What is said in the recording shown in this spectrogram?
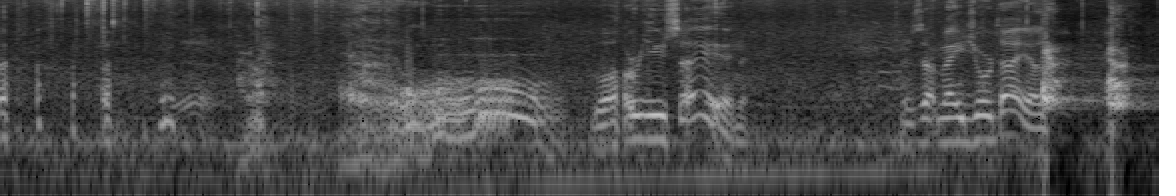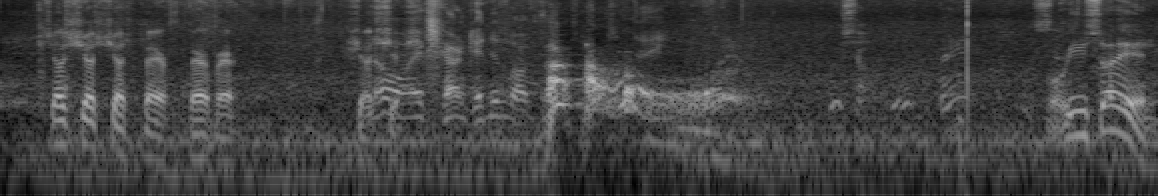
what are you saying? Has that made your day? has it? Shush, shush, shush, bear, bear, bear. Shush, No, I can't get him off. What are you saying?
